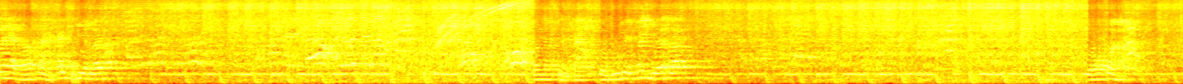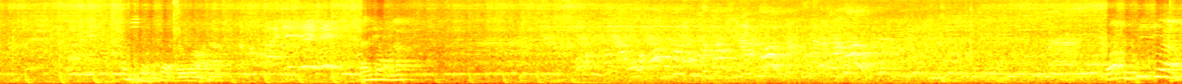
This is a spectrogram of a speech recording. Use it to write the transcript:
นะครับทุกแรกแล้วแหมใกล้เคียงแล้วก็ยังเปลี่ยนแปลงตัวผู้เล่นไม่เยอะครับยกมาโอ้โหหกเลยหรอครับได้หกครับ วัดสุดที่เกียร์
